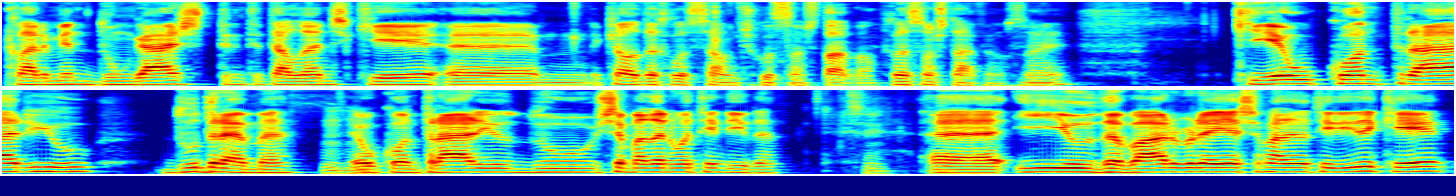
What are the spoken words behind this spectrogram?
claramente de um gajo de 30 e tal anos que é ahm, aquela da relação, desculpa. Relação estável. Relação estável, não é? Que é o contrário do drama, é o contrário do chamada não atendida. Sim. Ah, e o da Bárbara é a chamada não atendida, que é.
